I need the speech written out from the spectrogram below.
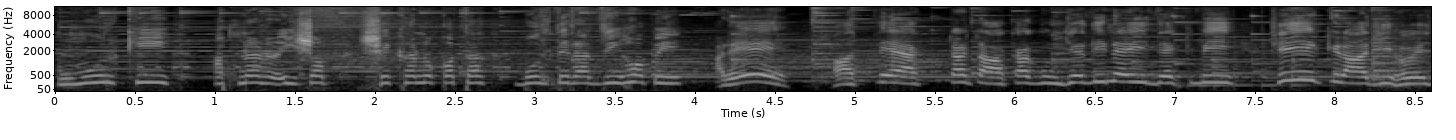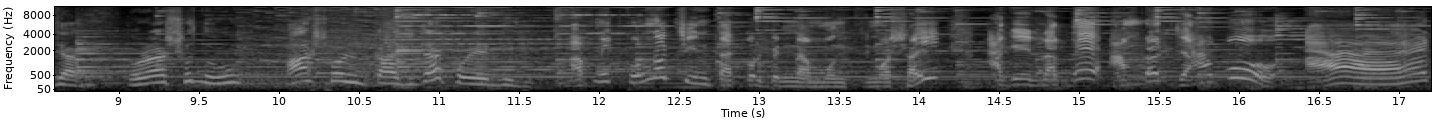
কুমোর কি আপনার এইসব শেখানো কথা বলতে রাজি হবে? আরে হাতে একটা টাকা গুঁজে দিলেই দেখবি ঠিক রাজি হয়ে যাবে। তোরা শুধু আসল কাজটা করে দিবি। আপনি কোনো চিন্তা করবেন না মন্ত্রী মশাই আগের রাতে আমরা যাব। আর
